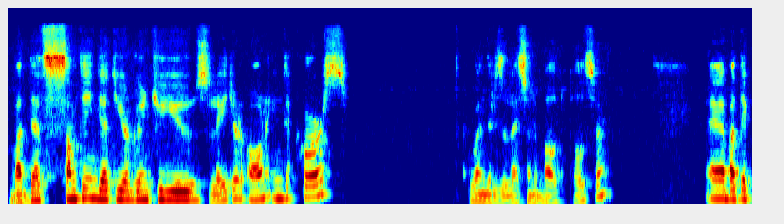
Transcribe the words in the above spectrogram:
but that's something that you're going to use later on in the course when there's a lesson about Pulsar. Uh, but the,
